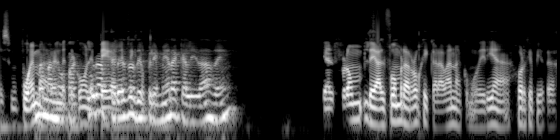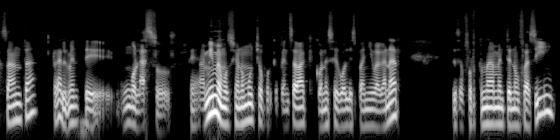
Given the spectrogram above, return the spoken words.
es un poema realmente cómo le pega. Pero es de primera calidad, ¿eh? De, de alfombra roja y caravana, como diría Jorge Pietrasanta. Realmente un golazo. a mí me emocionó mucho porque pensaba que con ese gol España iba a ganar. Desafortunadamente no fue así.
